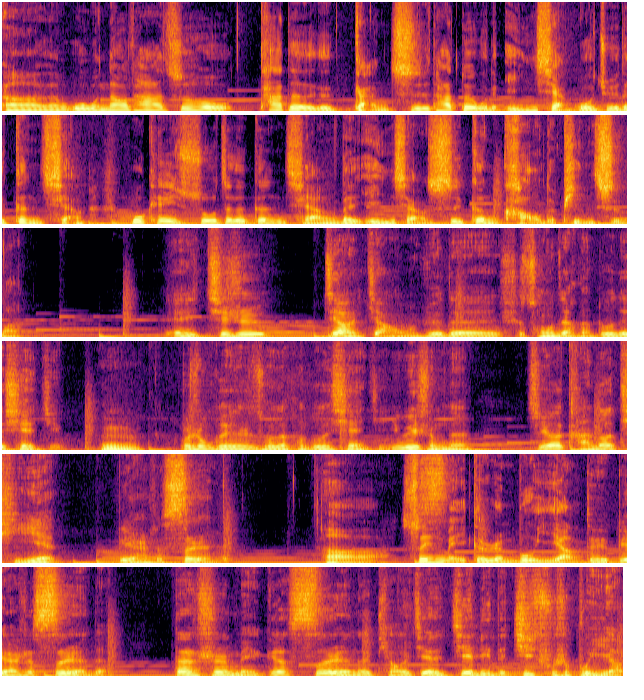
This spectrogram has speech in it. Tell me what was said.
呃，我闻到它之后，它的感知，它对我的影响，我觉得更强。我可以说这个更强的影响是更好的品质吗？诶，其实。这样讲，我觉得是存在很多的陷阱。嗯，不是不可以，是存在很多的陷阱。因为什么呢？只要谈到体验，必然是私人的啊，所以每个人不一样。对，必然是私人的。但是每个私人的条件建立的基础是不一样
